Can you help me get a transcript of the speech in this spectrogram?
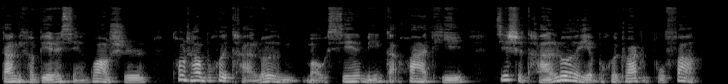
当你和别人闲逛时，通常不会谈论某些敏感话题，即使谈论也不会抓住不放。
